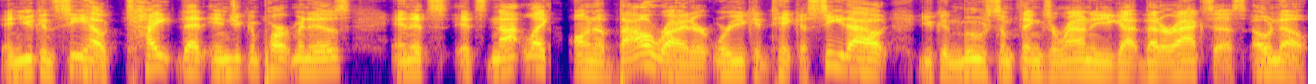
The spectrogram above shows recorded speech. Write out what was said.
and you can see how tight that engine compartment is. And it's, it's not like on a bow rider where you can take a seat out, you can move some things around and you got better access. Oh no,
